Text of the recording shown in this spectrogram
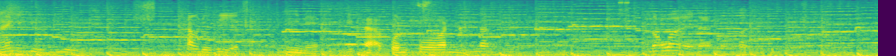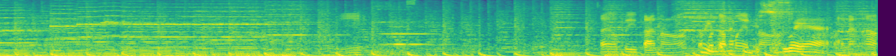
นะยังอยู่ยังอยู่ถ้ามาดูพี่อะนี่เนี่ยนิสาคนโฟนน้องว่าไงนะน้องตอนนี่ตายเอาตีตาเนาะตะอุ้ยคนมันดำน่าเมิเกลีนยดเนาะด้วยอะอันนั้นอ่า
